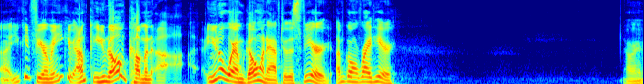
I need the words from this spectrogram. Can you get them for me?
All right. You can fear me. You can. I'm. You know I'm coming. Uh, you know where I'm going after this fear. I'm going right here. All right.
